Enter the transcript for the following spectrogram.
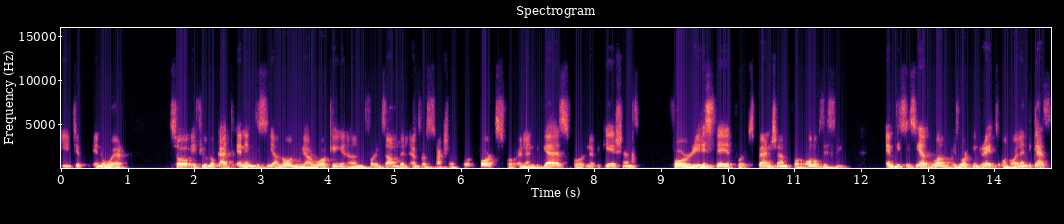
Egypt, anywhere. So if you look at NMDC alone, we are working on, for example, infrastructure for ports, for oil and gas, for navigation, for real estate, for expansion, for all of these things. NPCC as well is working great on oil and gas.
